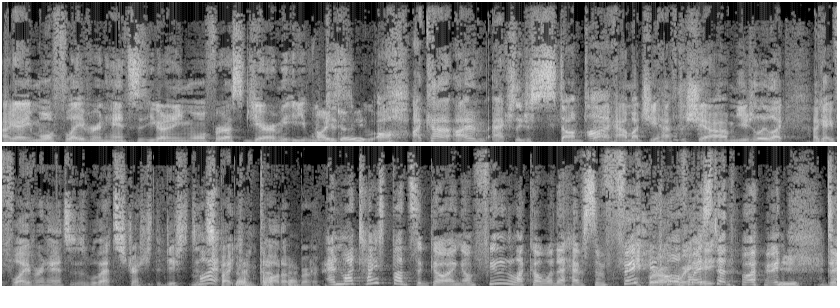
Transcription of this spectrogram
Okay, more flavor enhancers. You got any more for us, Jeremy? You- I 'cause- do. Oh, I can't. I'm actually just stumped by I- how much you have to share. I'm usually like, okay, flavor enhancers. Well, that stretched the distance, My- but you got them, bro. And my taste buds are going. I'm feeling like I want to have some food We're- we're- almost at the moment. Yes. And Dude,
